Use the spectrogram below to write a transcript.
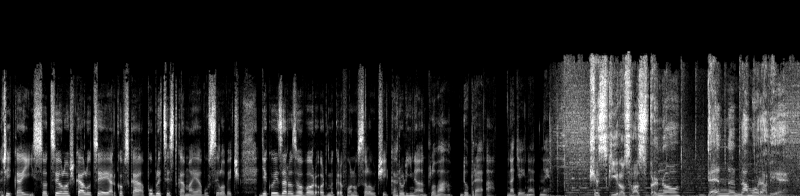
říkají socioložka Lucie Jarkovská a publicistka Maja Vusilovič. Děkuji za rozhovor od mikrofonu se loučí Karolína Antlová. Dobré a nadějné dny. Český rozhlas Brno, Den na Moravě.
